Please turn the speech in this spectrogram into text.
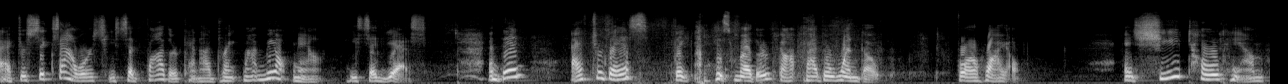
after six hours, he said, Father, can I drink my milk now? He said, Yes. And then, after this, they, his mother got by the window for a while. And she told him,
